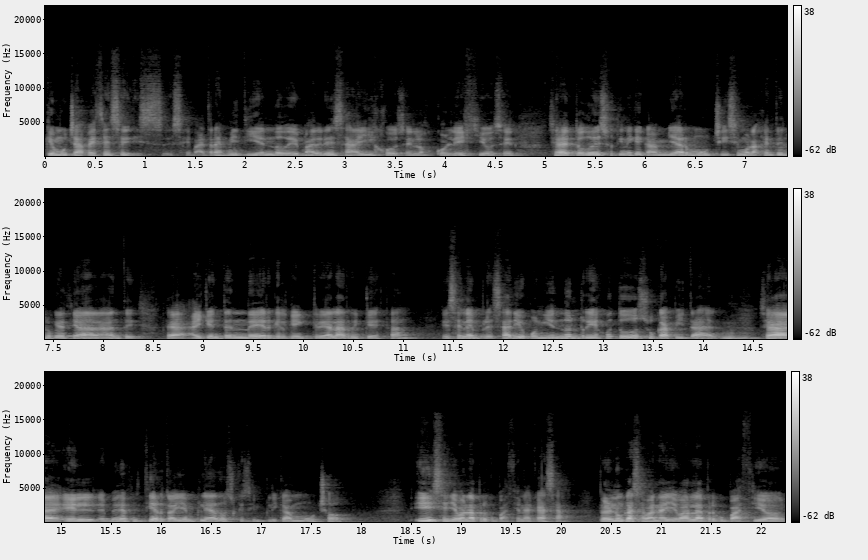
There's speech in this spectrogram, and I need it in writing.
que muchas veces se, se- va transmitiendo de padres a hijos en los colegios. en- o sea, todo eso tiene que cambiar muchísimo. La gente es lo que decía antes. O sea, hay que entender que el que crea la riqueza es el empresario poniendo en riesgo todo su capital. O sea, el, es cierto, hay empleados que se implican mucho y se llevan la preocupación a casa, pero nunca se van a llevar la preocupación,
